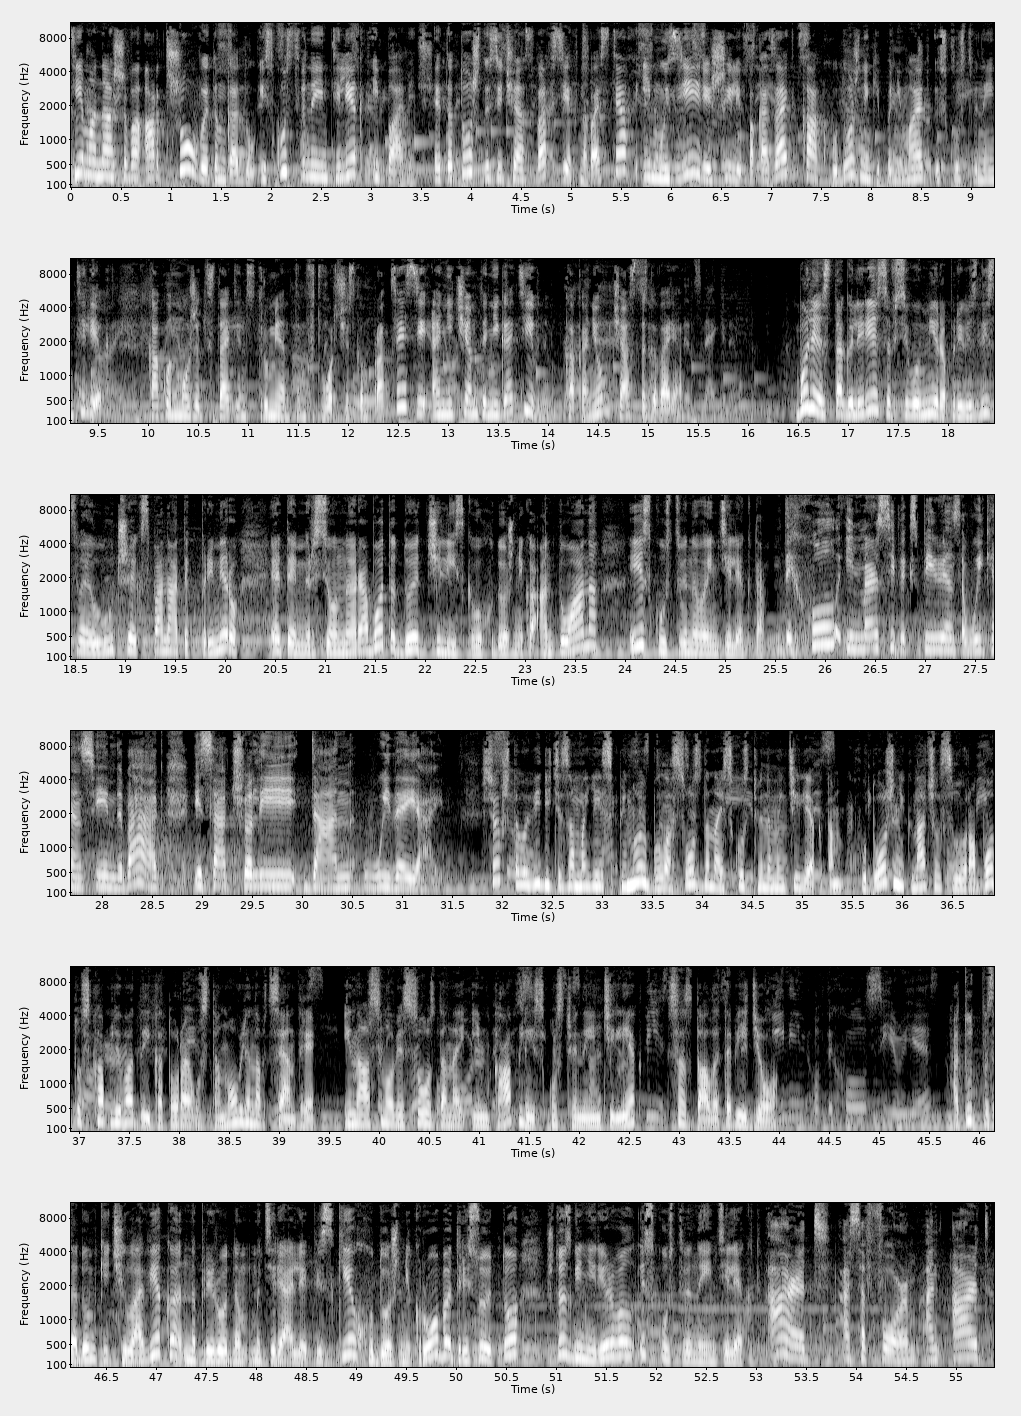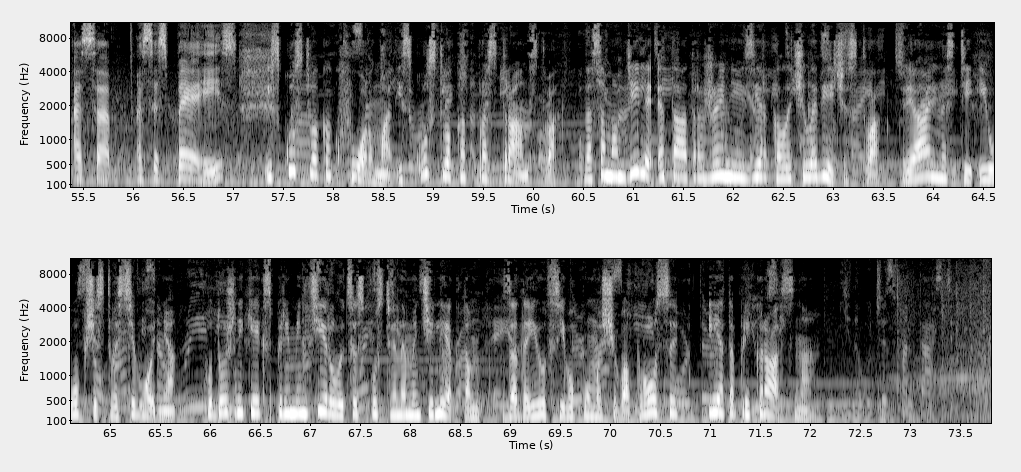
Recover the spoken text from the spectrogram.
Тема нашего арт-шоу в этом году – искусственный интеллект и память. Это то, что сейчас во всех новостях, и музеи решили показать, как художники понимают искусственный интеллект, как он может стать инструментом в творческом процессе, а не чем-то негативным, как о нем часто говорят. Более ста галерей со всего мира привезли свои лучшие экспонаты. К примеру, это иммерсионная работа дуэт чилийского художника Антуана и искусственного интеллекта. The Все, что вы видите за моей спиной, было создано искусственным интеллектом. Художник начал свою работу с капли воды, которая установлена в центре, и на основе созданной им капли искусственный интеллект создал это видео. А тут по задумке человека на природном материале песке художник-робот рисует то, что сгенерировал искусственный интеллект. Искусство как форма, искусство как пространство. На самом деле это отражение зеркала человечества, реальности и общества сегодня. Художники экспериментируют с искусственным интеллектом, задают с его помощью вопросы, и это прекрасно.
